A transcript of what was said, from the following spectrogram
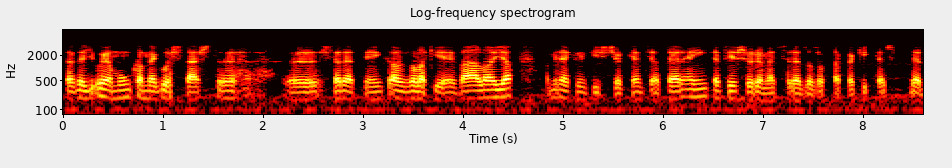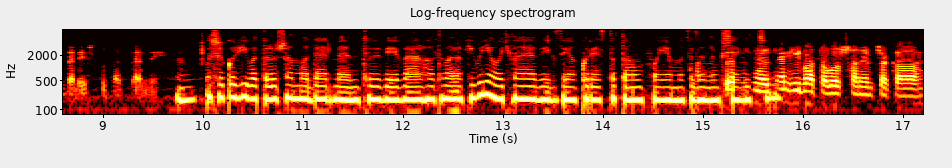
tehát egy olyan munkamegosztást ö, ö, szeretnénk, az valaki vállalja, ami nekünk is csökkenti a terheinket, és örömet szerez azoknak, akik ebben részt tudnak venni. Hm. És akkor hivatalosan madármentővé válhat valaki, ugye, hogyha elvégzi akkor ezt a tanfolyamot az önök hát, segítség? Nem hivatalos, hanem csak a, a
